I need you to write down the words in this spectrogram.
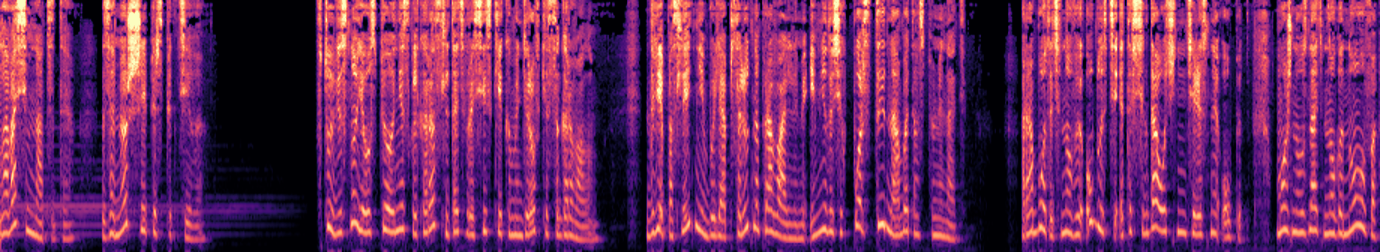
Глава 17. Замерзшие перспективы. В ту весну я успела несколько раз слетать в российские командировки с Агарвалом. Две последние были абсолютно провальными, и мне до сих пор стыдно об этом вспоминать. Работать в новой области – это всегда очень интересный опыт. Можно узнать много нового,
